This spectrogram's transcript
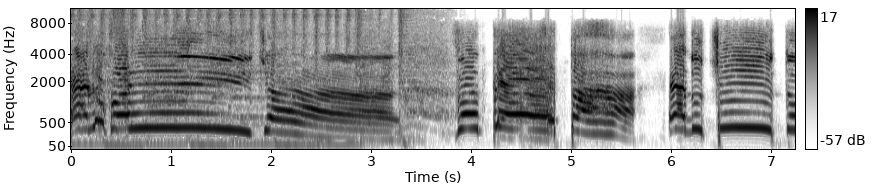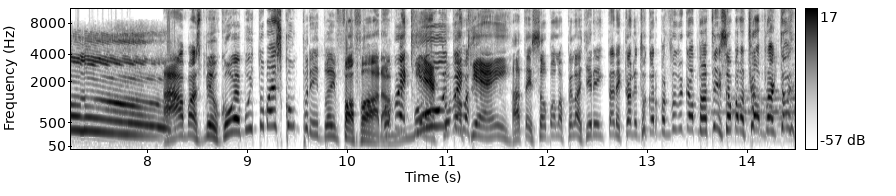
É do Corinthians! É do título! Ah, mas meu gol é muito mais comprido, hein, Favara? Como é que é? Muito Como é que é, hein? Atenção, bola pela direita, Necane tocando pra frente, atenção, bola pra trás,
